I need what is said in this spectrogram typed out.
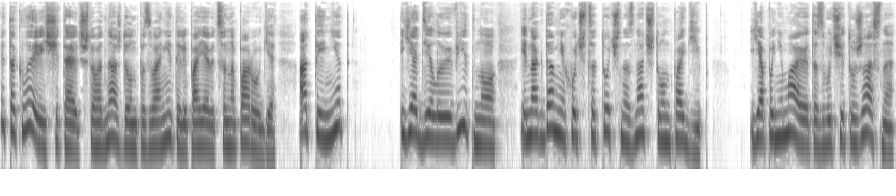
Это Клэри считает, что однажды он позвонит или появится на пороге. А ты нет?» Я делаю вид, но иногда мне хочется точно знать, что он погиб. Я понимаю, это звучит ужасно.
